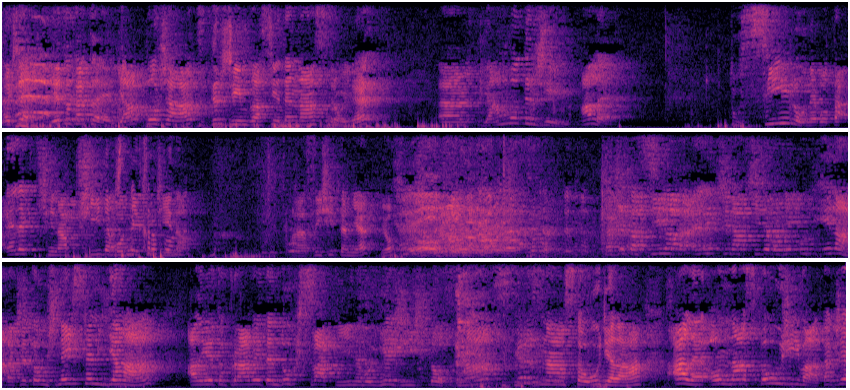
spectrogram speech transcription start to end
Takže je to takhle, já pořád držím vlastně ten nástroj, ne? Um, já ho držím, ale tu sílu nebo ta elektřina přijde od někud jinak. Slyšíte mě? Jo? jo. Takže ta síla, ta elektřina přijde od někud jinam, takže to už nejsem já, ale je to právě ten duch svatý, nebo Ježíš, to z nás, skrz nás to udělá, ale on nás používá. Takže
